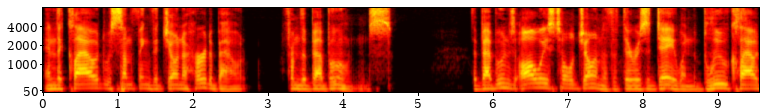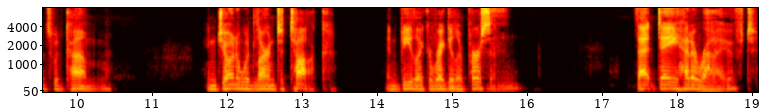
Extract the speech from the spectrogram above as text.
And the cloud was something that Jonah heard about from the baboons. The baboons always told Jonah that there was a day when the blue clouds would come and Jonah would learn to talk and be like a regular person. That day had arrived.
